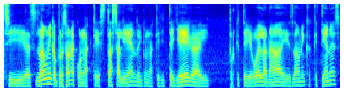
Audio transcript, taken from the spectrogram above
si es la única persona con la que estás saliendo y con la que te llega y porque te llegó de la nada y es la única que tienes,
